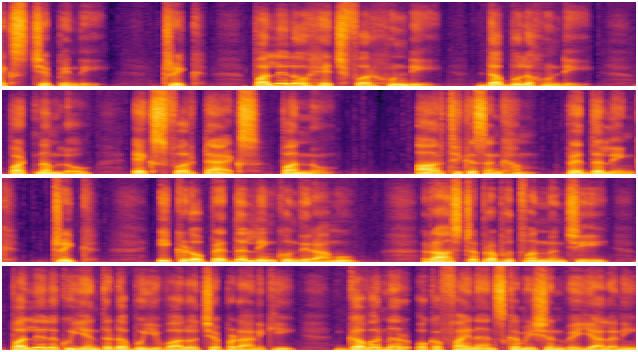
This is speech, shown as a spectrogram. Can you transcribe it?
ఎక్స్ చెప్పింది. ట్రిక్ పల్లెలో హెచ్ ఫర్ హుండీ డబ్బుల హుండీ పట్నంలో ఎక్స్ ఫర్ ట్యాక్స్ పన్ను. ఆర్థిక సంఘం పెద్ద లింక్. ట్రిక్ ఇక్కడో పెద్ద లింక్ ఉంది రాము. రాష్ట్ర ప్రభుత్వం నుంచి పల్లెలకు ఎంత డబ్బు ఇవ్వాలో చెప్పడానికి గవర్నర్ ఒక ఫైనాన్స్ కమిషన్ వెయ్యాలని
